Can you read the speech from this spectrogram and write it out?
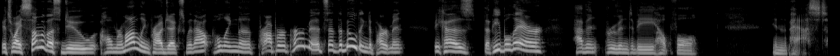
It's why some of us do home remodeling projects without pulling the proper permits at the building department because the people there haven't proven to be helpful in the past.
